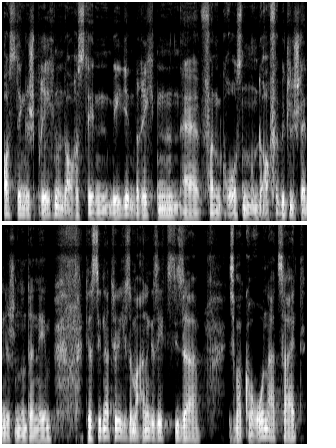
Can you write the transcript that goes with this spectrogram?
aus den Gesprächen und auch aus den Medienberichten äh, von großen und auch für mittelständischen Unternehmen, dass sie natürlich ist immer angesichts dieser ist mal Corona-Zeit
